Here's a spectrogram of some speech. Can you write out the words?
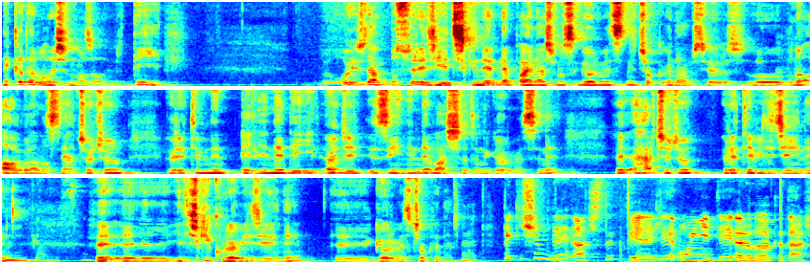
ne kadar ulaşılmaz olabilir? Değil. O yüzden bu süreci yetişkinlerin paylaşması, görmesini çok önemsiyoruz. Bunu algılaması yani çocuğun üretiminin eline değil, öncelikle zihninde başladığını görmesini ve her çocuğun üretebileceğini ve e, ilişki kurabileceğini e, görmesi çok önemli. Evet. Peki şimdi açtık Biennale'i 17 Aralık'a kadar.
